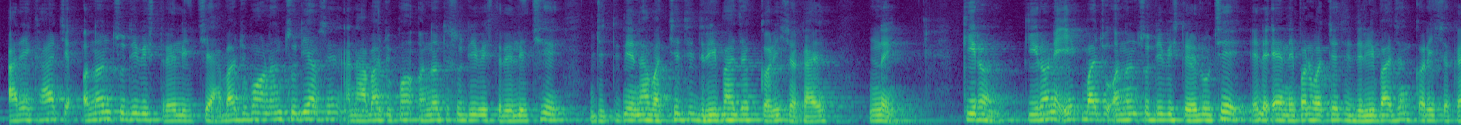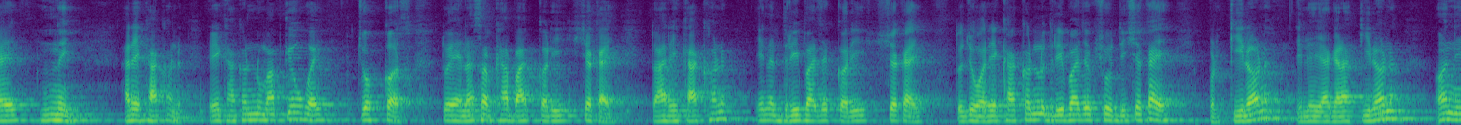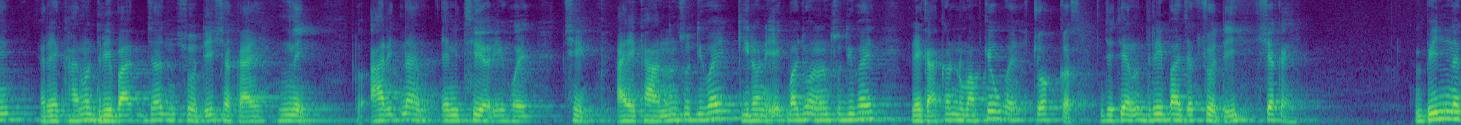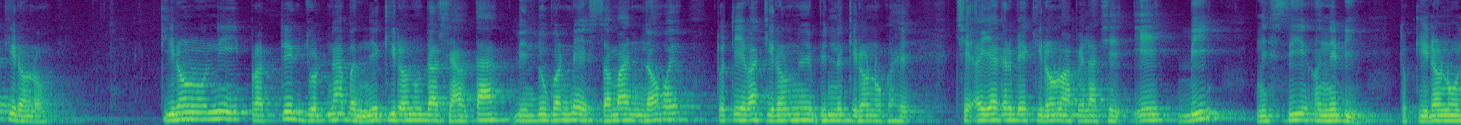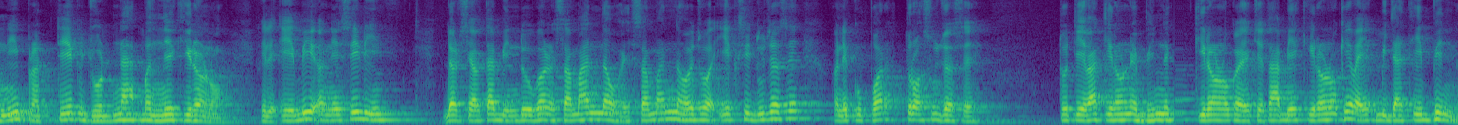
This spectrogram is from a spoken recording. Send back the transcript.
આ રેખા જે અનંત સુધી વિસ્તરેલી છે. આ બાજુ પણ અનંત સુધી આવશે અને આ બાજુ પણ અનંત સુધી વિસ્તરેલી છે. જેથી તેના વચ્ચેથી દ્વિભાજક કરી શકાય નહીં. કિરણ. કિરણ એક બાજુ અનંત સુધી વિસ્તરેલું છે એટલે એને પણ વચ્ચેથી દ્વિભાજન કરી શકાય નહીં. આ રેખાખંડ રેખાખંડનું માપ કેવું હોય? ચોક્કસ. તો એના સરખા ભાગ કરી શકાય. તો આ રેખાખંડ એને દ્વિભાજક કરી શકાય. તો જો રેખાખંડનું દ્વિભાજક શોધી શકાય. પણ કિરણ, એટલે આગળ કિરણ અને રેખાનું દ્વિભાજન શોધી શકાય નહીં. તો આ રીતના એની થિયરી હોય છે. આ રેખા અનંત સુધી હોય, કિરણ એક બાજુ અનંત સુધી હોય, રેખાખંડનું માપ કેવું હોય? ચોક્કસ. જેથી એનું દ્વિભાજક શોધી શકાય. ભિન્ન કિરણો. કિરણોની પ્રત્યેક જોડના બંને કિરણો દર્શાવતા બિંદુગણને સમાન ન હોય, તો તેવા કિરણોને ભિન્ન કિરણો કહે છે. અહીં આગળ બે કિરણો આપેલા છે. એ, બી ને સી અને ડી. તો કિરણોની પ્રત્યેક જોડના બંને કિરણો, એટલે એ બી અને સીડી દર્શાવતા બિંદુગણ સમાન ન હોય. સમાન ન હોય જો એક સીધું જશે અને એક ઉપર ત્રોસું જશે. તો તેવા કિરણોને ભિન્ન કિરણો કહે છે. તો આ બે કિરણો કેવાય એકબીજાથી ભિન્ન.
